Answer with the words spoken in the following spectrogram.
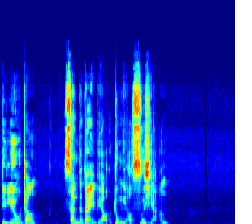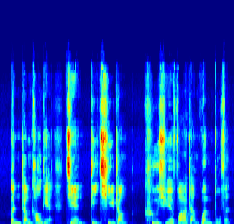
第六章三个代表重要思想。本章考点见第七章科学发展观部分。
